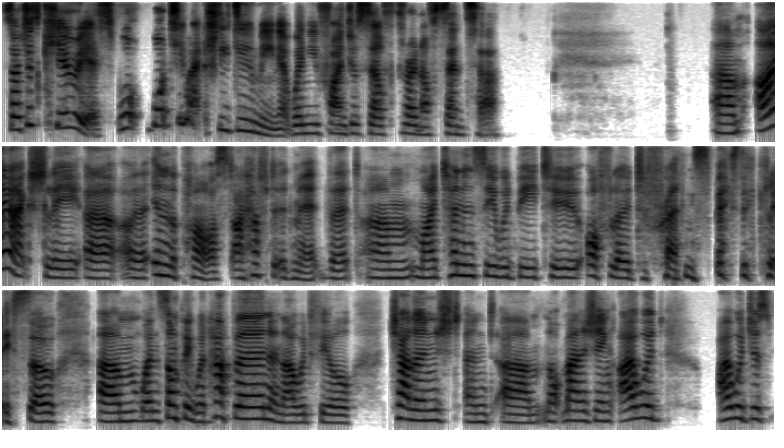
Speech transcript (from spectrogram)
so just curious what what do you actually do mina when you find yourself thrown off center um, I actually, uh, uh, in the past, I have to admit that um, my tendency would be to offload to friends, basically. So um, when something would happen and I would feel challenged and um, not managing, I would I would just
